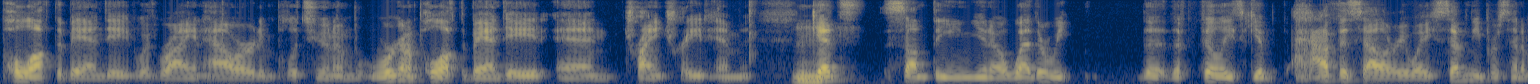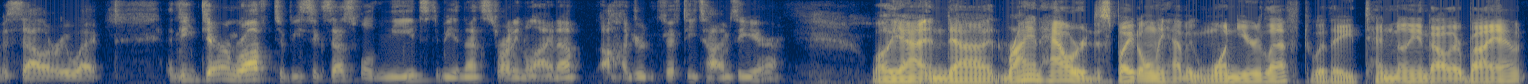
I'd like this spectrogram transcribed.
pull off the band aid with Ryan Howard and platoon him, we're going to pull off the band aid and try and trade him, mm-hmm. get something. You know, whether we the the Phillies give half his salary away, seventy percent of his salary away. I think Darin Ruf to be successful needs to be in that starting lineup 150 times a year. Well, yeah, and uh, Ryan Howard, despite only having one year left with a ten million dollar buyout,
